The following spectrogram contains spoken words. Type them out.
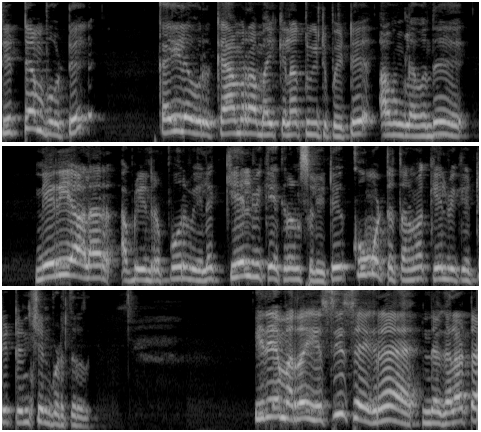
திட்டம் போட்டு கையில் ஒரு கேமரா மைக்கெல்லாம் தூக்கிட்டு போயிட்டு அவங்கள வந்து நெறியாளர் அப்படின்ற போர்வையில் கேள்வி கேட்குறேன்னு சொல்லிட்டு கூமுட்டத்தனமாக கேள்வி கேட்டு டென்ஷன் படுத்துறது. இதே மாதிரி தான் எஸ்சி சேகரை இந்த கலாட்டா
